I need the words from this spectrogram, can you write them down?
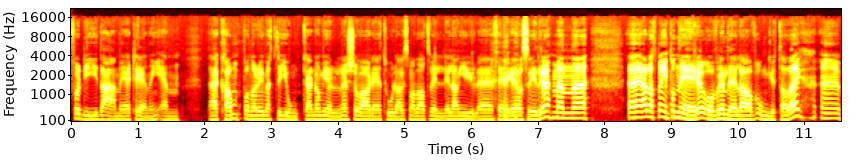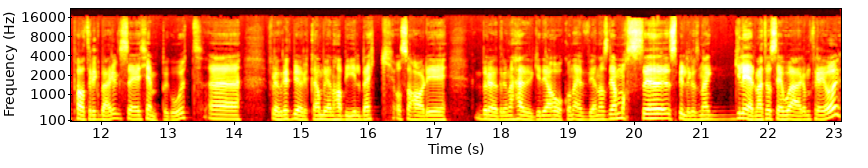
fordi det er mer trening enn det er kamp. Og når de møtte Junkeren og Mjølner, så var det to lag som hadde hatt veldig lang juleferie osv. Men eh, jeg har latt meg imponere over en del av unggutta der. Uh, Patrick Berg ser kjempegod ut. Uh, Fredrik Bjørkan blir en habil back. Og så har de brødrene Hauge, de har Håkon Evjen. Altså, de har masse spillere som jeg gleder meg til å se hvor er om tre år.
